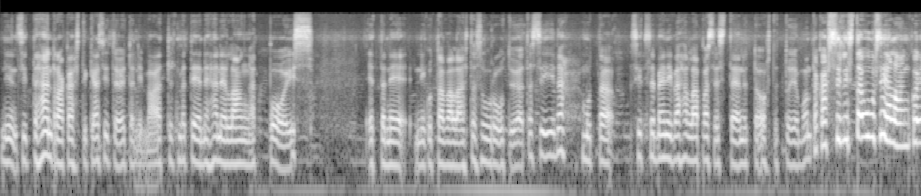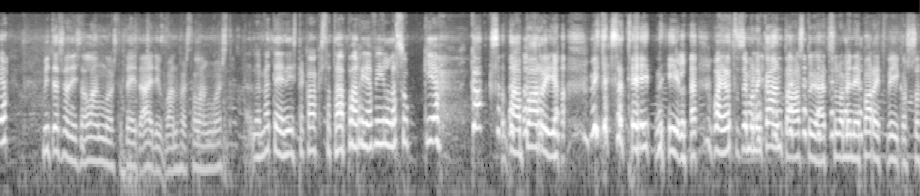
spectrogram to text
Niin sitten hän rakasti käsitöitä, niin mä ajattelin, että mä teen ne hänen langat pois että ne niin kuin tavallaan sitä surutyötä siinä. Mutta sitten se meni vähän lapasesta ja nyt on ostettu jo monta kassillista uusia lankoja. Mitä sä niistä langoista teit äidin vanhoista langoista? No mä tein niistä 200 paria villasukkia. 200 paria? Mitä sä teit niillä? Vai ootko semmoinen kanta-astuja, että sulla menee parit viikossa?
